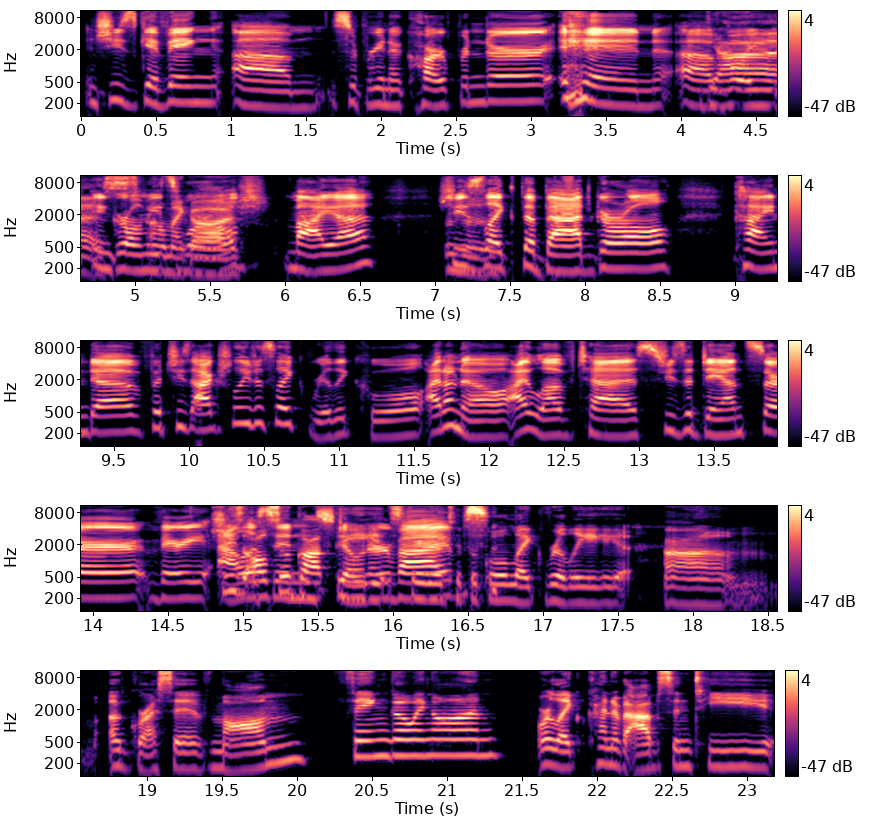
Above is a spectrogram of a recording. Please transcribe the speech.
And she's giving um, Sabrina Carpenter in uh, Boy in Yes. Girl Oh Meets my World, gosh. Maya. She's like the bad girl, kind of, but she's actually just like really cool. I don't know. I love Tess. She's a dancer, very She's also got Stoner the vibes. stereotypical, like really um aggressive mom thing going on, or like kind of absentee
